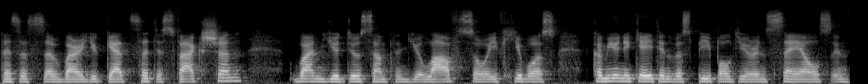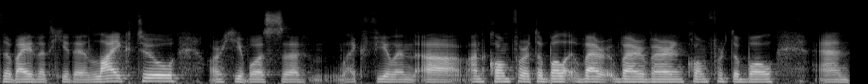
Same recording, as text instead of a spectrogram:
this is uh, where you get satisfaction when you do something you love. So if he was communicating with people during sales in the way that he didn't like to, or he was uh, like feeling uh, uncomfortable, very, very, very uncomfortable, and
